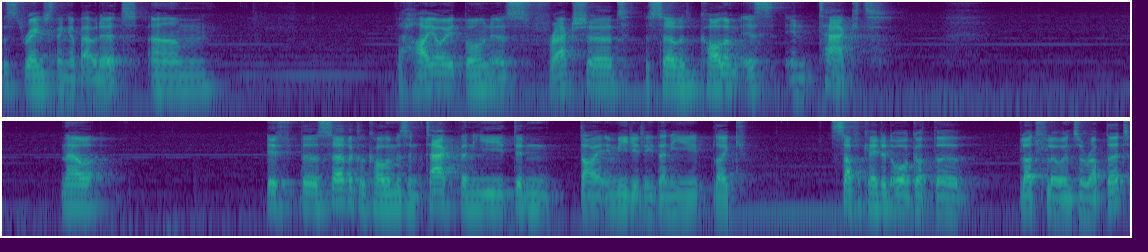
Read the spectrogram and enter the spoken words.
the strange thing about it. Um, the hyoid bone is fractured, the cervical column is intact. Now, if the cervical column is intact, then he didn't die immediately. Then he like suffocated or got the blood flow interrupted.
